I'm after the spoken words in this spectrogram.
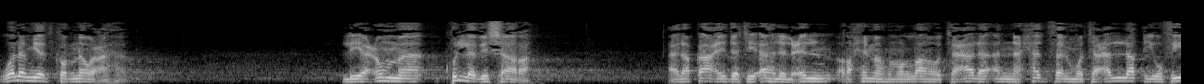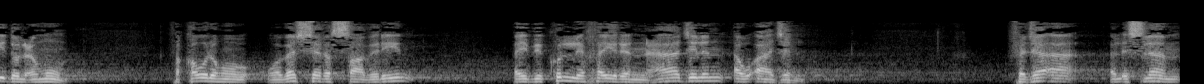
ولم يذكر نوعها ليعم كل بشارة. على قاعدة أهل العلم رحمهم الله تعالى أن حذف المتعلق يفيد العموم فقوله وبشر الصابرين أي بكل خير عاجل أو آجل. فجاء الإسلام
